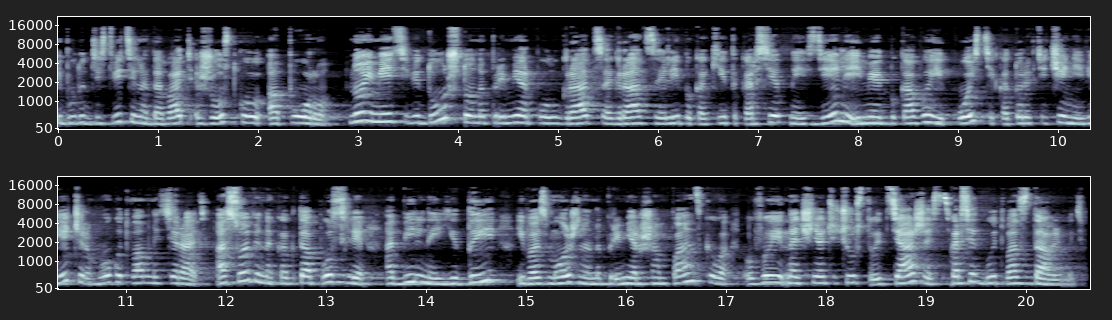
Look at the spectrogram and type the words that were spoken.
и будут действительно давать жесткую опору. Но имейте в виду, что, например, полуграция, грация, либо какие-то корсетные изделия имеют боковые кости, которые в течение вечера могут вам натирать. Особенно, когда после обильной еды и, возможно, например, шампанского, вы начнете чувствовать тяжесть, корсет будет вас сдавливать.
